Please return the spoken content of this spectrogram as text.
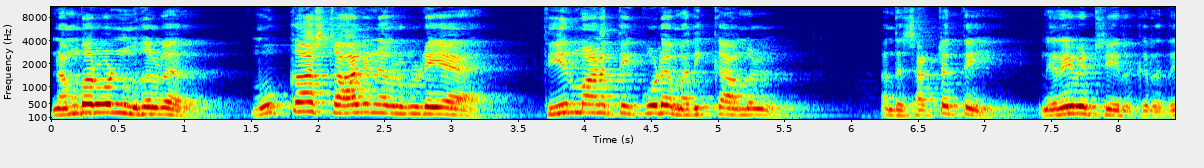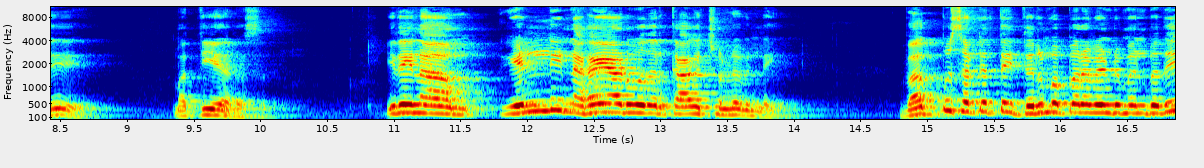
நம்பர் ஒன் முதல்வர் மு க ஸ்டாலின் அவர்களுடைய தீர்மானத்தை கூட மதிக்காமல் அந்த சட்டத்தை நிறைவேற்றியிருக்கிறது மத்திய அரசு. இதை நாம் எள்ளி நகையாடுவதற்காக சொல்லவில்லை. வக்பு சட்டத்தை திரும்பப் பெற வேண்டும் என்பது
